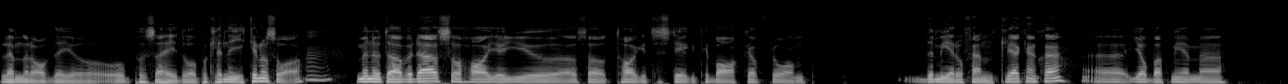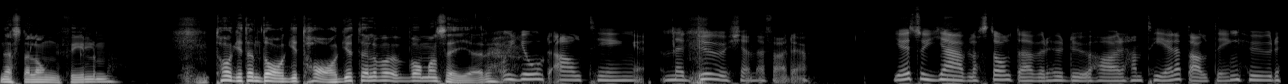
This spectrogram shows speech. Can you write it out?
lämnar av dig och, och pussar hej då på kliniken och så. Mm. Men utöver det så har jag ju alltså tagit ett steg tillbaka från det mer offentliga kanske. Eh, jobbat mer med nästa långfilm. Tagit en dag i taget eller vad, vad man säger. Och gjort allting när du känner för det. Jag är så jävla stolt över hur du har hanterat allting. Hur,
